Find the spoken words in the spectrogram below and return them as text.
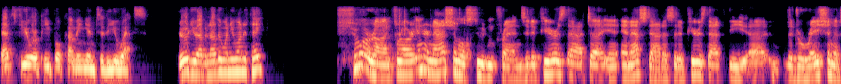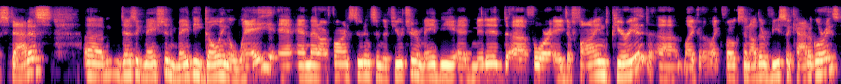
that's fewer people coming into the U.S. Drew, do you have another one you want to take? Sure, Ron. For our international student friends, it appears that uh, in, in F status, it appears that the uh, the duration of status um, designation may be going away, and, and, that our foreign students in the future may be admitted uh, for a defined period, uh, like like folks in other visa categories.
